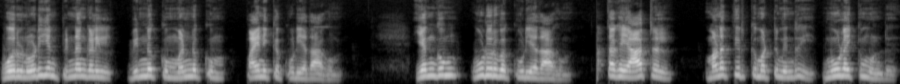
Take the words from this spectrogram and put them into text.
ஒரு நொடியின் பின்னங்களில் விண்ணுக்கும் மண்ணுக்கும் பயணிக்கக்கூடியதாகும். எங்கும் ஊடுருவக்கூடியதாகும். அத்தகைய ஆற்றல் மனத்திற்கு மட்டுமின்றி மூளைக்கும் உண்டு.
